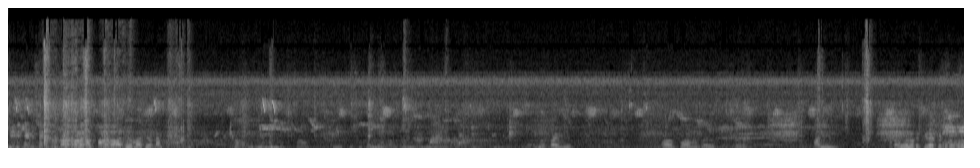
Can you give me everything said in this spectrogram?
ನೀರಿ ಸೈಡ್ ಸೈಡ್ ತೊಳೆದು ತೊಳೆದು ಬಾಜು ಬಾಜು पाइए और पाइए आइए लोग किला पेट हो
